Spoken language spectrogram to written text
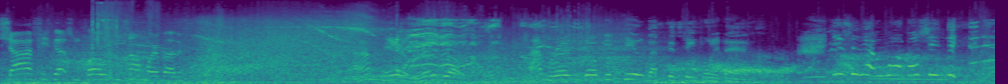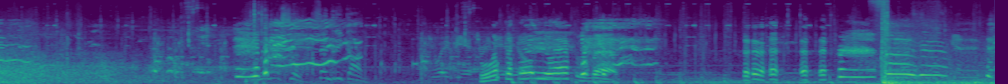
Shy, she's got some clothes from somewhere, baby. I'm here, ready to roll. I'm ready to go get killed about 15, 20 times. You see that wobble she did? Come in action. Send recon. UAV entering What the hell are you laughing about? oh god.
